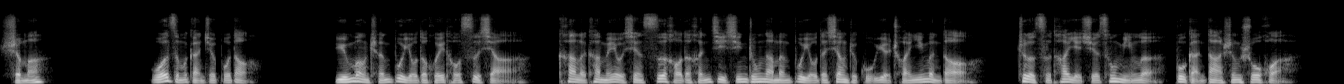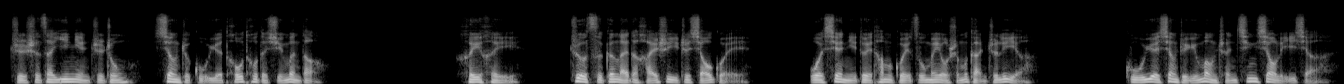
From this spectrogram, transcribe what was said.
什么？我怎么感觉不到？”云梦尘不由得回头四下看了看，没有现丝毫的痕迹，心中纳闷，不由得向着古月传音问道：“这次他也学聪明了，不敢大声说话，只是在意念之中向着古月偷偷的询问道：‘嘿嘿，这次跟来的还是一只小鬼，我见你对他们鬼族没有什么感知力啊。’”古月向着云梦尘轻笑了一下，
